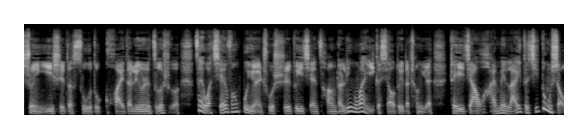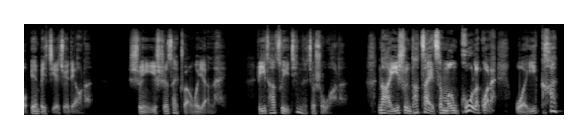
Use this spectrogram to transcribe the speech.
瞬移时的速度快得令人啧舌，在我前方不远处石堆前藏着另外一个小队的成员，这家伙还没来得及动手便被解决掉了。瞬移时再转过眼来，离他最近的就是我了。那一瞬，他再次猛扑了过来。我一看，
